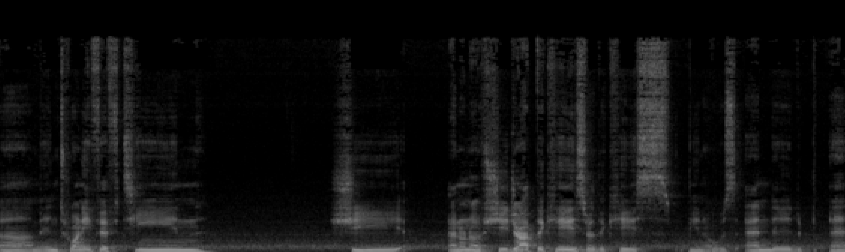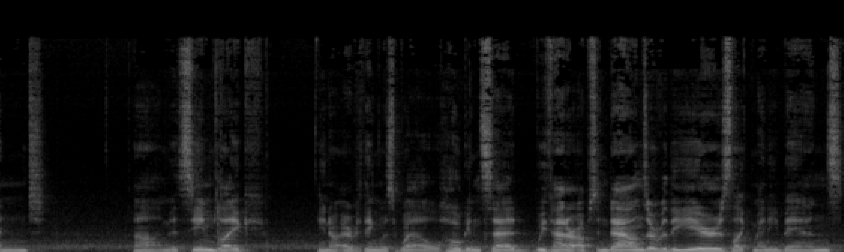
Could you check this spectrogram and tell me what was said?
But um, in 2015, she, I don't know if she dropped the case or the case, you know, was ended. And um, it seemed like, you know, everything was well. Hogan said, We've had our ups and downs over the years, like many bands.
